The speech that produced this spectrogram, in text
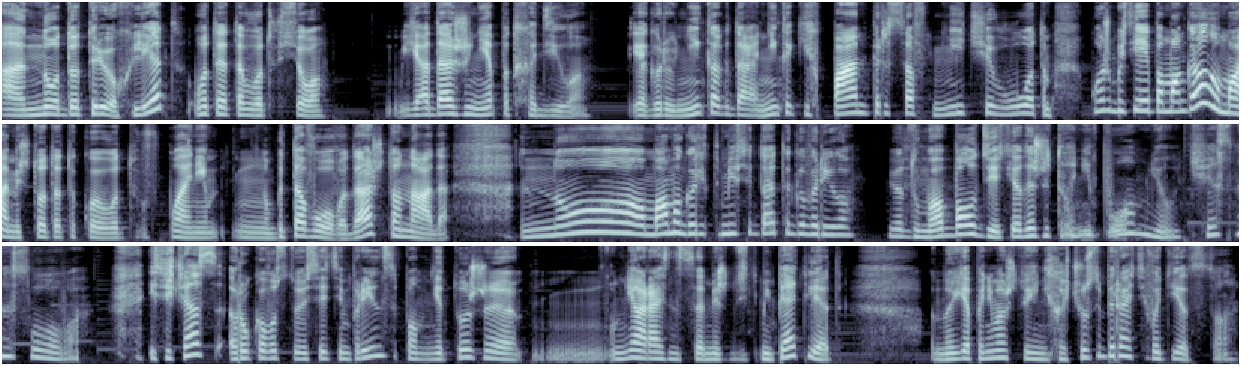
А, но до трех лет вот это вот все я даже не подходила. Я говорю, никогда, никаких памперсов, ничего там. Может быть, я и помогала маме что-то такое вот в плане бытового, да, что надо. Но мама говорит, ты мне всегда это говорила. Я думаю, обалдеть, я даже этого не помню, честное слово. И сейчас, руководствуясь этим принципом, мне тоже... У меня разница между детьми 5 лет, но я понимаю, что я не хочу забирать его детство.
